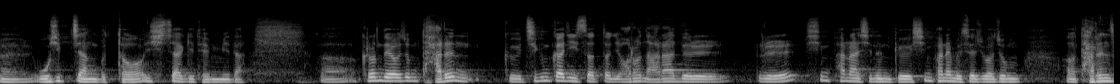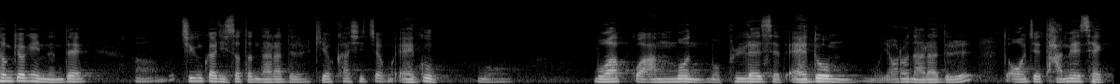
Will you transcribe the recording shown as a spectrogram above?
50장부터 시작이 됩니다. 어, 그런데요, 좀 다른 그 지금까지 있었던 여러 나라들 을 심판하시는 그 심판의 메시지와 좀 어, 다른 성격이 있는데 어, 지금까지 있었던 나라들 기억하시죠? 뭐 애굽, 뭐 모압과 암몬, 뭐 블레셋, 에돔, 뭐 여러 나라들 또 어제 다메색,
